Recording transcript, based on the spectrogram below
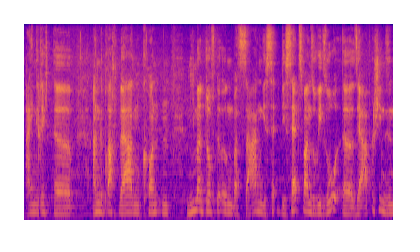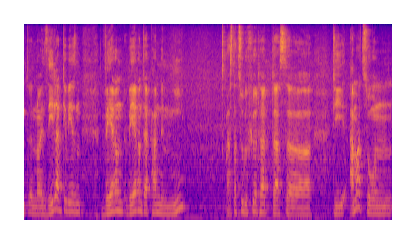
eingerichtet äh, angebracht werden konnten. Niemand durfte irgendwas sagen. Die, Set, die Sets waren sowieso äh, sehr abgeschieden. Sie sind in Neuseeland gewesen während, während der Pandemie, was dazu geführt hat, dass äh, die Amazon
